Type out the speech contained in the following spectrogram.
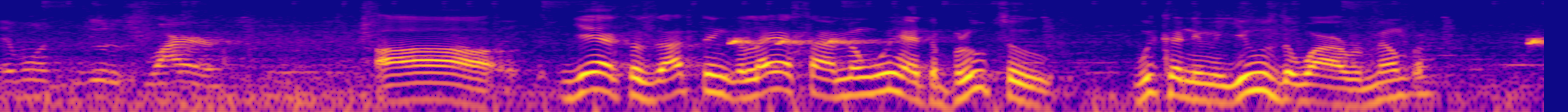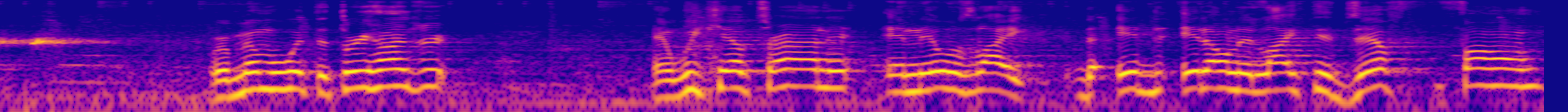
It won't do the wire. Oh, yeah, because I think the last time, remember, we had the Bluetooth. We couldn't even use the wire, remember? Remember with the 300? And we kept trying it, and it was like, it, it only liked the Jeff phone.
